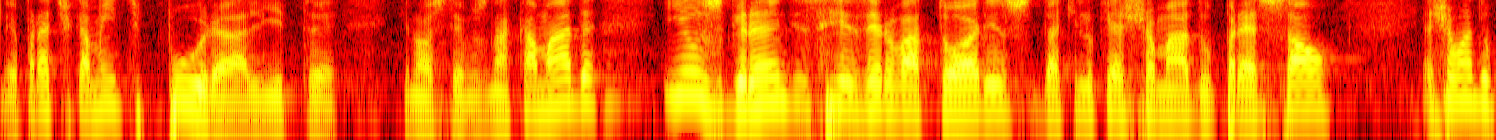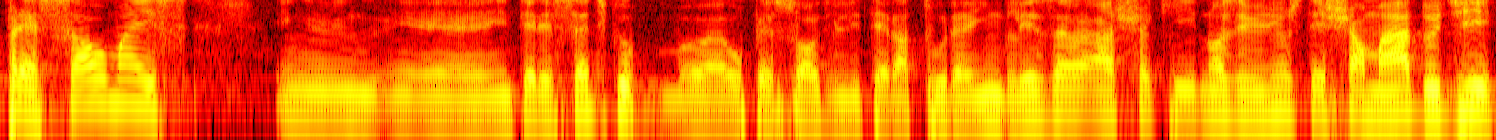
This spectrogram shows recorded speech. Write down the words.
é praticamente pura a alita que nós temos na camada, e os grandes reservatórios daquilo que é chamado pré-sal. É chamado pré-sal, mas é interessante que o, o, pessoal de literatura inglesa acha que nós deveríamos ter chamado de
